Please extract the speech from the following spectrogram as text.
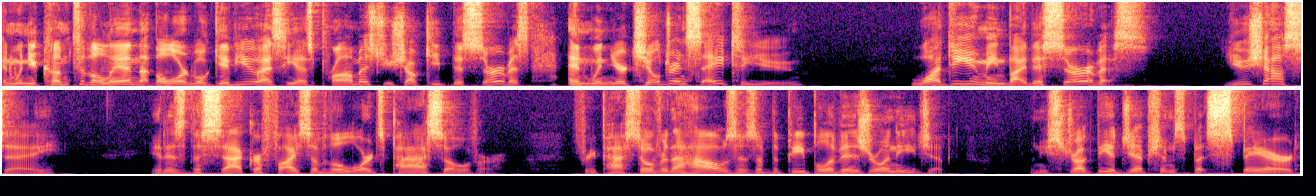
And when you come to the land that the Lord will give you, as he has promised, you shall keep this service. And when your children say to you, What do you mean by this service? You shall say, It is the sacrifice of the Lord's Passover. For he passed over the houses of the people of Israel in Egypt when he struck the Egyptians but spared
